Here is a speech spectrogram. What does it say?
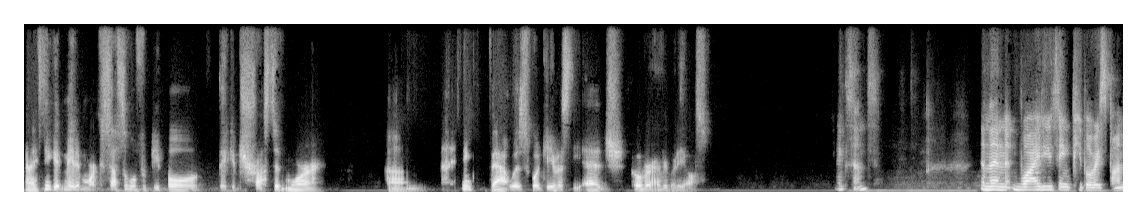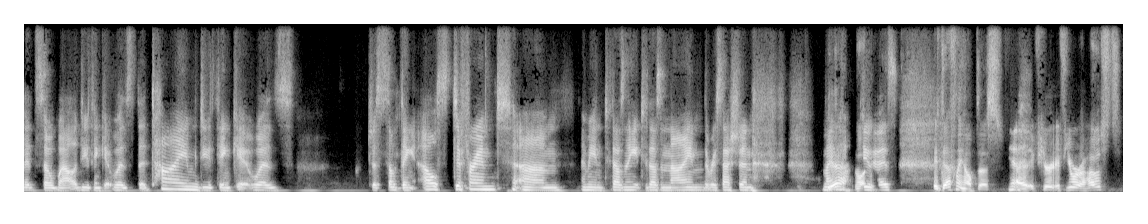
And I think it made it more accessible for people. They could trust it more. Um, I think that was what gave us the edge over everybody else. Makes sense. And then why do you think people responded so well? Do you think it was the time? Do you think it was just something else different? Um, I mean, 2008, 2009, the recession might yeah, help well, you guys. It definitely helped us. Yeah. Uh, if you're if you were a host,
